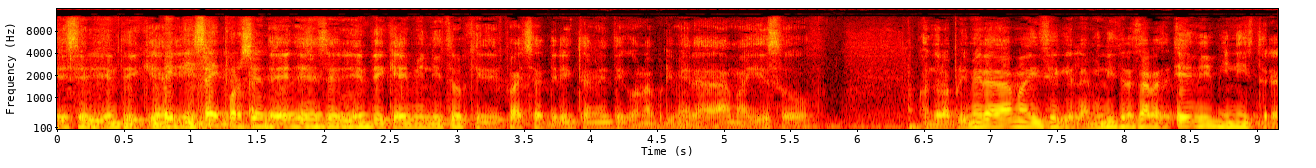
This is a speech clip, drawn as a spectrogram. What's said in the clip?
Es evidente que hay, es evidente que hay ministros que despachan directamente con la primera dama y eso cuando la primera dama dice que la ministra Salas es mi ministra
